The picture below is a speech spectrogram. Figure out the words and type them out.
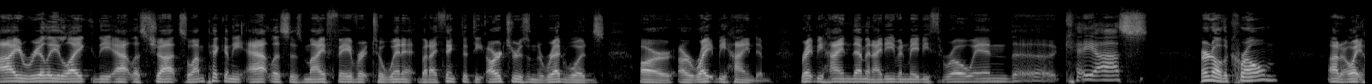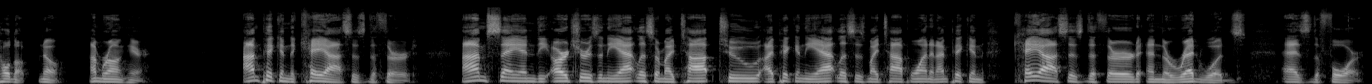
I really like the Atlas shot, so I'm picking the Atlas as my favorite to win it. But I think that the Archers and the Redwoods are are right behind him, right behind them, and I'd even maybe throw in the Chaos or no, the Chrome. I don't. Wait, hold up. No, I'm wrong here. I'm picking the Chaos as the third. I'm saying the Archers and the Atlas are my top two. I picking the Atlas as my top one, and I'm picking Chaos as the third and the Redwoods as the four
